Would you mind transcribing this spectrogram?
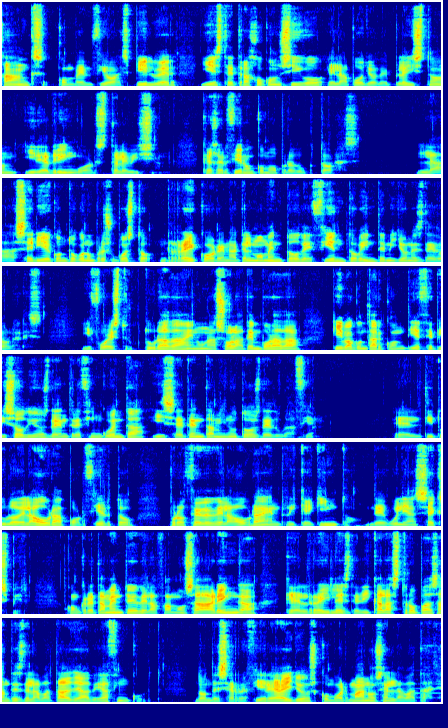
Hanks convenció a Spielberg y este trajo consigo el apoyo de Playstone y de DreamWorks Television, que ejercieron como productoras. La serie contó con un presupuesto récord en aquel momento de 120 millones de dólares y fue estructurada en una sola temporada que iba a contar con 10 episodios de entre 50 y 70 minutos de duración. El título de la obra, por cierto, procede de la obra Enrique V de William Shakespeare, concretamente de la famosa arenga que el rey les dedica a las tropas antes de la batalla de Azincourt, donde se refiere a ellos como hermanos en la batalla.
